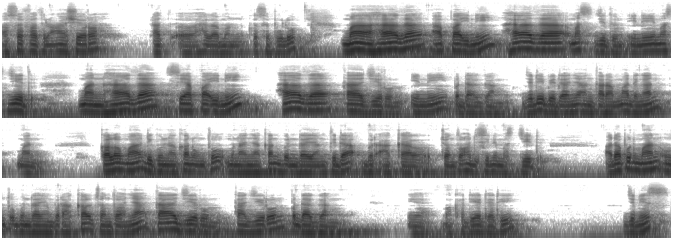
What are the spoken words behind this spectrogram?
As-Safatul Ashirah eh, halaman ke-10. Ma hadza apa ini? Hadza masjidun. Ini masjid. Man hadza siapa ini? Hadza tajirun. Ini pedagang. Jadi bedanya antara ma dengan man. Kalau ma digunakan untuk menanyakan benda yang tidak berakal. Contoh di sini masjid. Adapun man untuk benda yang berakal contohnya tajirun. Tajirun pedagang. Ya, maka dia dari jenis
